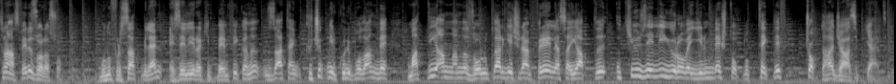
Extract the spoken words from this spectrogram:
transferi zora soktu. Bunu fırsat bilen ezeli rakip Benfica'nın zaten küçük bir kulüp olan ve maddi anlamda zorluklar geçiren Freilas'a yaptığı 250 euro ve 25 topluk teklif çok daha cazip geldi.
